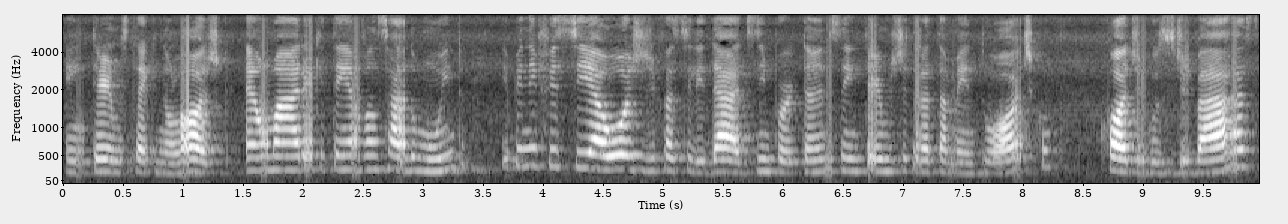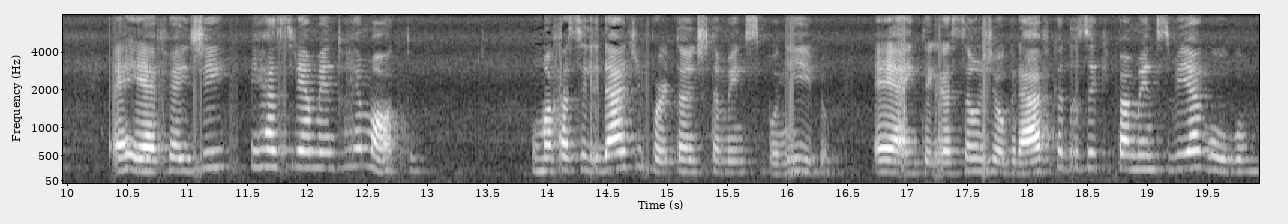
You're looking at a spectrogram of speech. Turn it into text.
Em termos tecnológicos, é uma área que tem avançado muito e beneficia hoje de facilidades importantes em termos de tratamento ótico, códigos de barras, RFID e rastreamento remoto. Uma facilidade importante também disponível é a integração geográfica dos equipamentos via Google.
